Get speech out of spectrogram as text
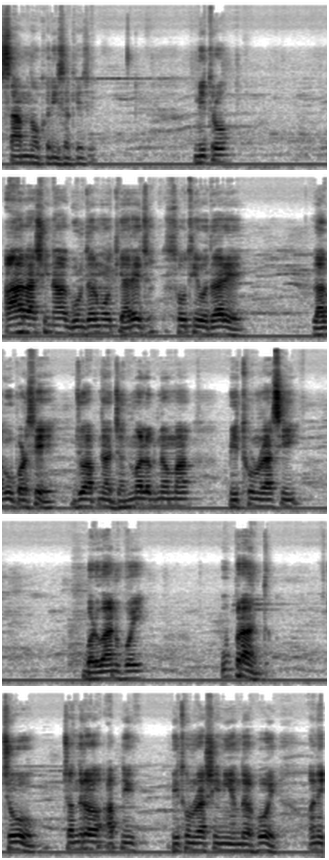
સામનો કરી શકે છે. મિત્રો, આ રાશિના ગુણધર્મો ત્યારે જ સૌથી વધારે લાગુ પડશે જો આપના જન્મ લગ્નમાં મિથુન રાશિ બળવાન હોય. ઉપરાંત, જો ચંદ્ર આપની મિથુન રાશિની અંદર હોય અને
